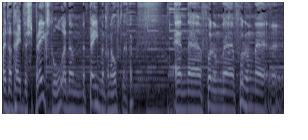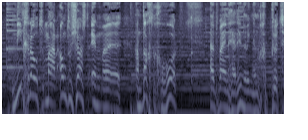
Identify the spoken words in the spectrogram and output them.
En dat heet de Spreekstoel. En dan de P met een hoofdletter. En eh, voor een, voor een niet groot, maar enthousiast en aandachtig gehoor... uit mijn herinneringen geput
